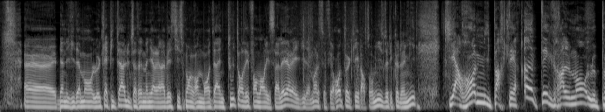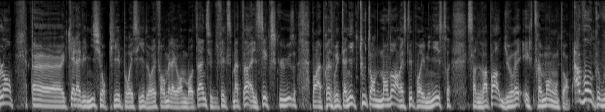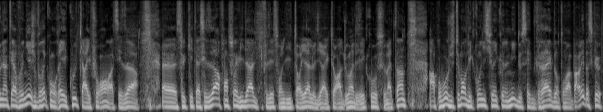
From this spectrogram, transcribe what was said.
euh, bien évidemment le capital d'une certaine manière et l'investissement en Grande-Bretagne, tout en défendant les salaires. Et évidemment, elle se fait retoquer par son ministre de l'économie, qui a remis par terre intégralement le plan euh, qu'elle avait mis sur pied pour essayer de réformer la Grande-Bretagne. Ce qui fait que ce matin, elle s'excuse dans la presse britannique, tout en demandant à rester Premier ministre. Ça ne va pas durer extrêmement longtemps. Avant que vous l'interveniez, je voudrais qu'on réécoute, car il faut rendre à César euh, ce qui est à César. François Vidal, qui faisait son éditorial, le directeur adjoint des Échos ce matin, à propos justement des conditions économiques de cette grève dont on va parler, parce que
